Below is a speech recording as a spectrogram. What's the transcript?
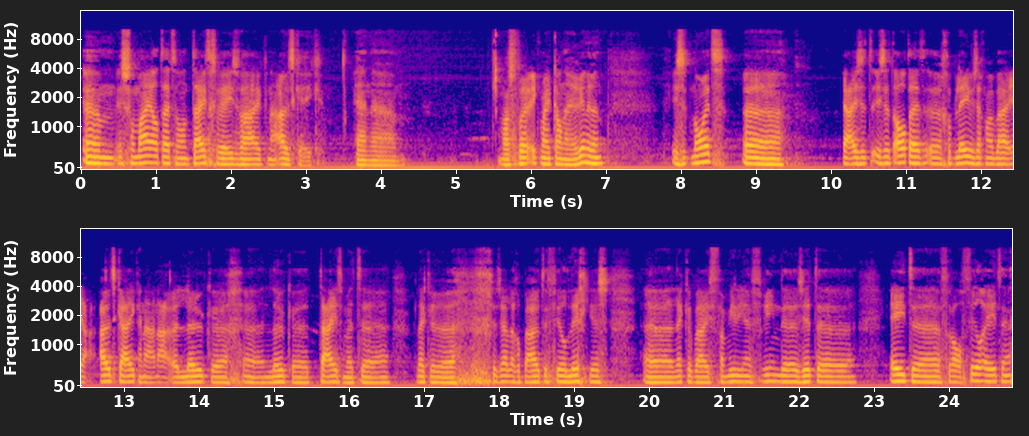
um, is voor mij altijd wel een tijd geweest waar ik naar uitkeek. En, maar zover ik mij kan herinneren, is het nooit uh, ja, is, het, is het altijd uh, gebleven zeg maar, bij ja, uitkijken naar, een leuke, uh, leuke tijd met uh, lekker gezellig buiten, veel lichtjes. lekker bij familie en vrienden zitten, eten, vooral veel eten.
